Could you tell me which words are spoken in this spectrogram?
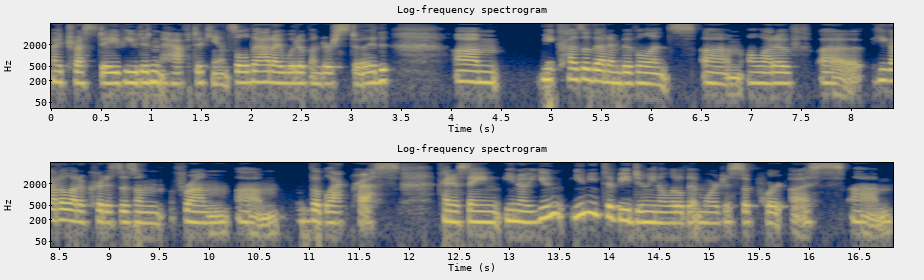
I trust Dave. You didn't have to cancel that. I would have understood. Um, because of that ambivalence, um, a lot of uh, he got a lot of criticism from um, the black press, kind of saying, you know, you you need to be doing a little bit more to support us, um,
